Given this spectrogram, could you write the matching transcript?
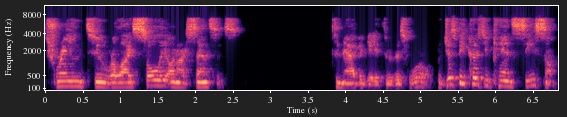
trained to rely solely on our senses to navigate through this world. But just because you can't see something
